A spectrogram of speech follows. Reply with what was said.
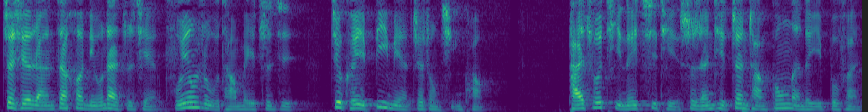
这些人在喝牛奶之前服用乳糖酶制剂，就可以避免这种情况。排出体内气体是人体正常功能的一部分。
